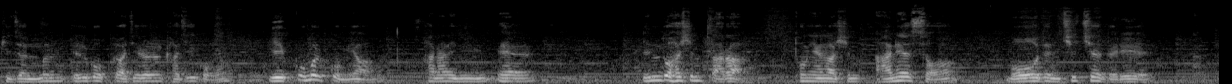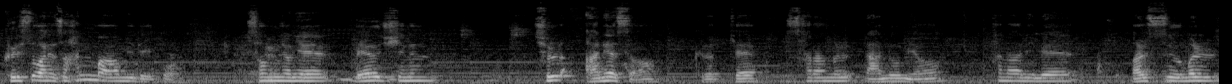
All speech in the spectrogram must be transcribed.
비전문 일곱 가지를 가지고 이 꿈을 꾸며 하나님의 인도하심 따라 동행하심 안에서 모든 지체들이 그리스도 안에서 한 마음이 되고 성령에 매어 주시는 줄 안에서 그렇게 사랑을 나누며 하나님의 말씀을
